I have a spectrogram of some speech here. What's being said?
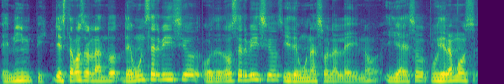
en INPI. Y estamos hablando de un servicio o de dos servicios y de una sola ley, ¿no? Y a eso pudiéramos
